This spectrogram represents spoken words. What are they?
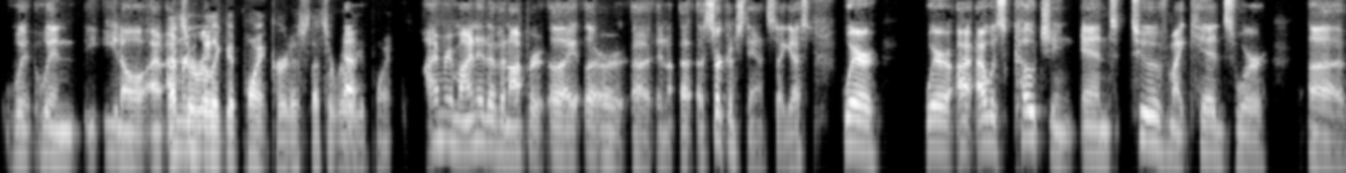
when when you know I, that's a really good point curtis. That's a really yeah, good point i'm reminded of an opera uh, or uh, an, a, circumstance i guess where where I, I was coaching and two of my kids were uh,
